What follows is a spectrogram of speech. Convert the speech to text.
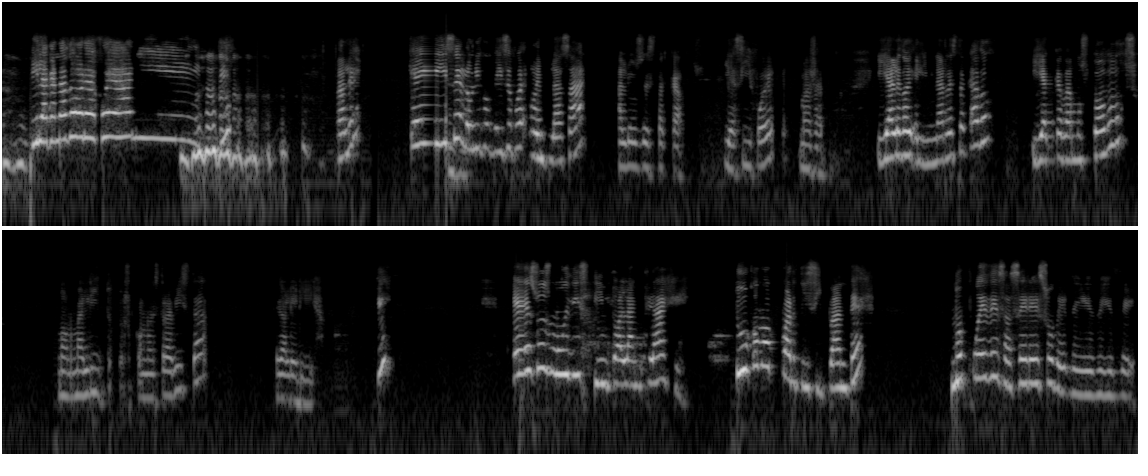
Y la ganadora fue Ani. ¿Vale? ¿Qué hice? Lo único que hice fue reemplazar a los destacados. Y así fue más rápido. Y ya le doy eliminar destacado y ya quedamos todos normalitos con nuestra vista de galería. ¿Sí? Eso es muy distinto al anclaje tú como participante no puedes hacer eso de, de,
